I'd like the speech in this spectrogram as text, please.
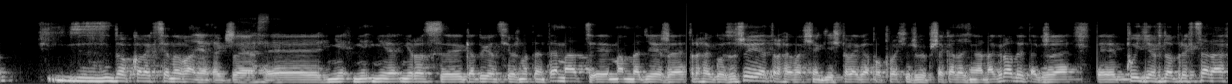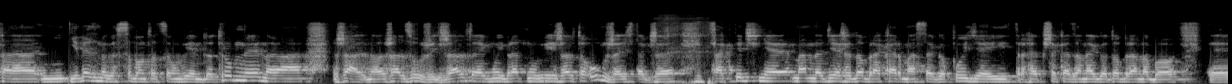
do kolekcjonowania, także e, nie, nie, nie, nie rozgadując się już na ten temat, e, mam nadzieję, że trochę go zużyję, trochę właśnie gdzieś kolega poprosił, żeby przekazać na nagrody, także e, pójdzie w dobrych celach, a nie wezmę go z sobą to, co mówiłem, do trumny, no a żal, no żal zużyć, żal to jak mój brat mówi, żal to umrzeć, także faktycznie mam nadzieję, że dobra karma z tego pójdzie i trochę przekazanego dobra, no bo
